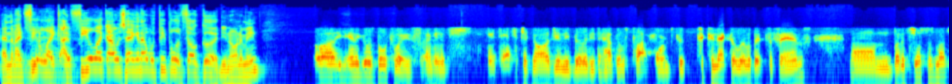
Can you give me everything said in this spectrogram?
and then I'd feel like I feel like I was hanging out with people. It felt good. You know what I mean? Well, and it goes both ways. I mean, it's thank God for technology and the ability to have those platforms to to connect a little bit to fans. Um, but it's just as much,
